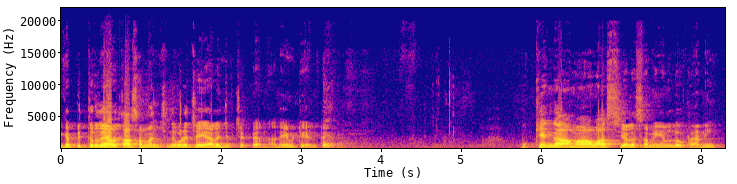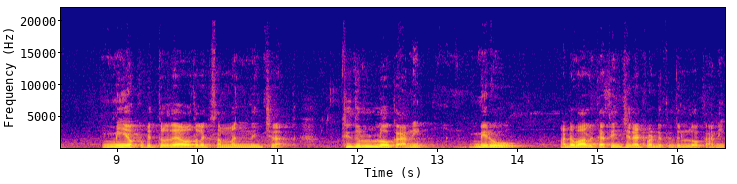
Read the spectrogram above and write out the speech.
ఇక పితృదేవత సంబంధించింది కూడా చేయాలని చెప్పి చెప్పాను. అదేమిటి అంటే ముఖ్యంగా అమావాస్యల సమయంలో కానీ మీ యొక్క పితృదేవతలకు సంబంధించిన తిథుల్లో కానీ మీరు అంటే వాళ్ళు గతించినటువంటి తిథుల్లో కానీ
